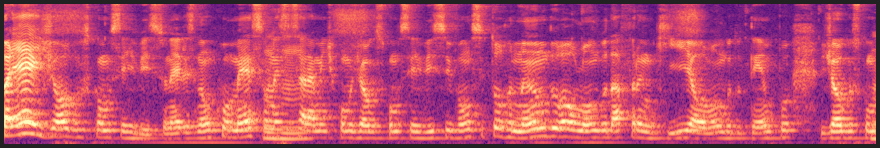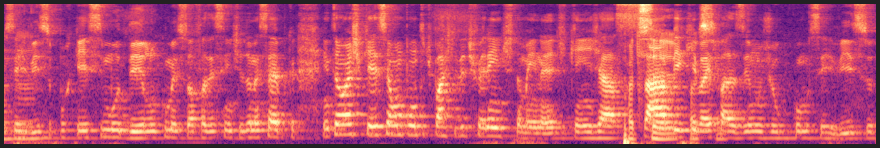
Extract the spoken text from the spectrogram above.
pré-jogos como serviço, né? Eles não começam Uhum. necessariamente como jogos como serviço e vão se tornando ao longo da franquia, ao longo do tempo, jogos como Uhum. serviço, porque esse modelo começou a fazer sentido nessa época. Então eu acho que esse é um ponto de partida diferente também, né? De quem já Pode ser, sabe que pode vai ser. fazer um jogo como serviço,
